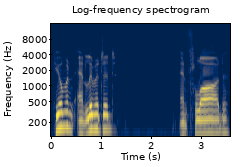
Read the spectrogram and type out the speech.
human and limited and flawed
